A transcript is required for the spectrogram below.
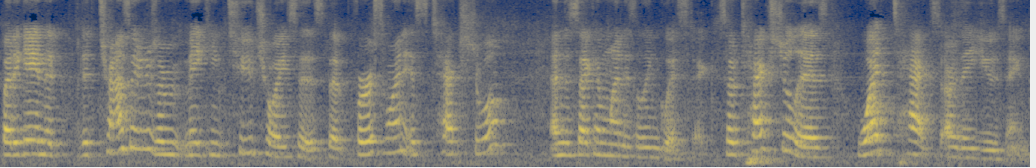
But again, the, the translators are making two choices. The first one is textual, and the second one is linguistic. So textual is what text are they using?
